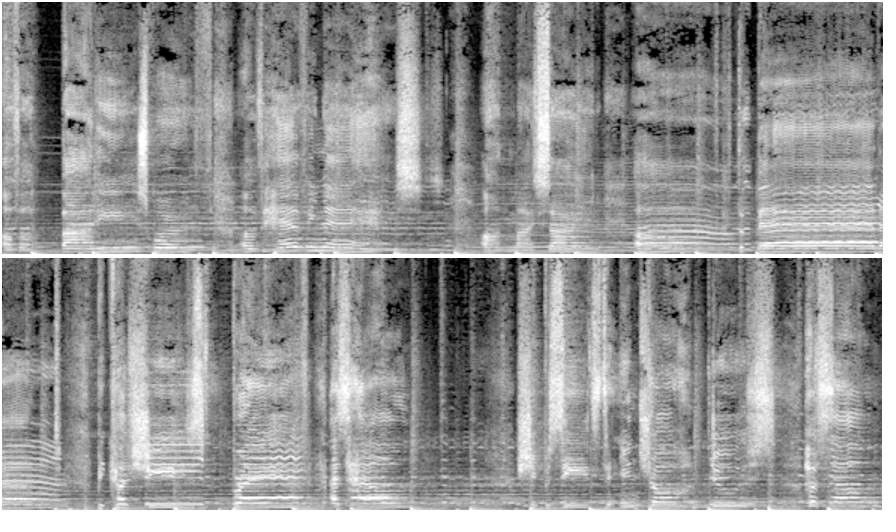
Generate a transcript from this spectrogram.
of a body's worth of heaviness on my side of the bed. And because she's brave as hell she proceeds to introduce herself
